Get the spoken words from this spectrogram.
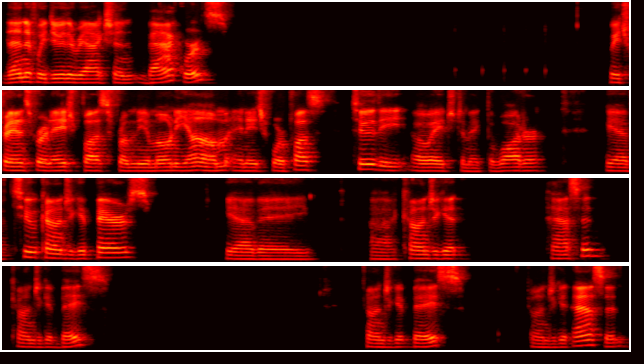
Then if we do the reaction backwards, we transfer an H plus from the ammonium, NH4 plus, to the OH to make the water. We have two conjugate pairs. We have a uh, conjugate acid, conjugate base, conjugate base, conjugate acid.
